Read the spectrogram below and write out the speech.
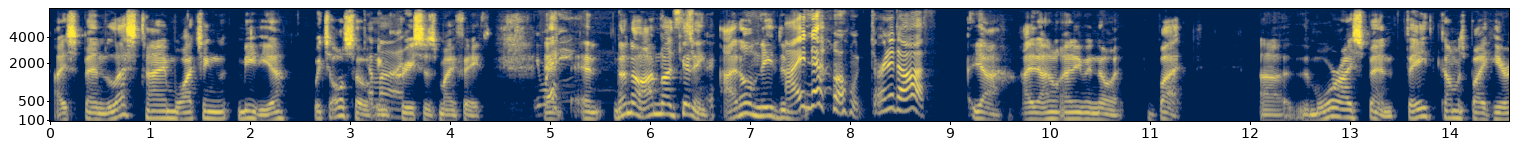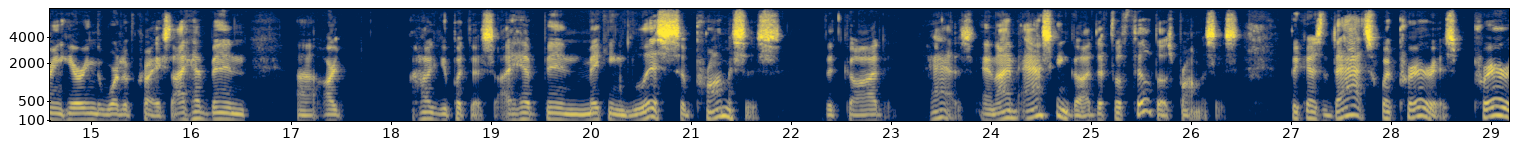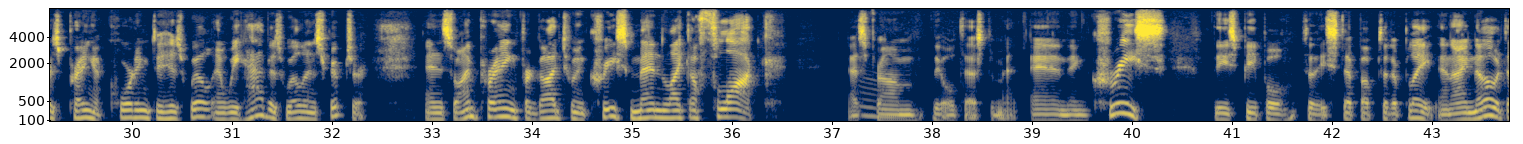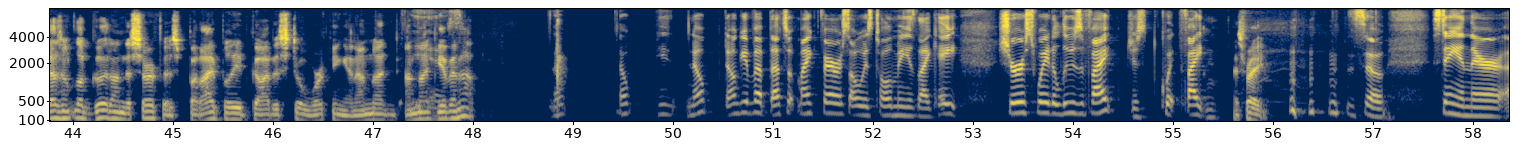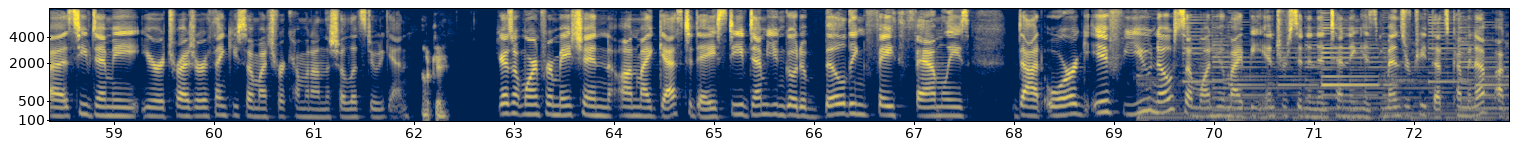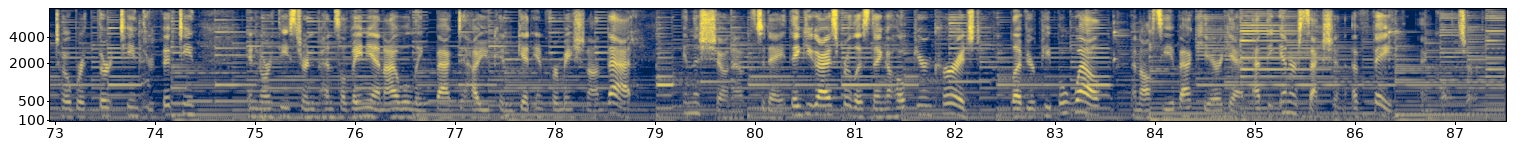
I spend less time watching media, which also Come on. increases my faith. You're And, right. and no, no, I'm not kidding. true. I don't need to. I know. Turn it off. yeah, I, I don't. I don't even know it. But uh, the more I spend, faith comes by hearing, hearing the word of Christ. I have been, uh, our, how do you put this? I have been making lists of promises that God has, and I'm asking God to fulfill those promises. Because that's what prayer is. Prayer is praying according to His will, and we have His will in Scripture. And so I'm praying for God to increase men like a flock. That's hmm. from the Old Testament. And increase these people so they step up to the plate. And I know it doesn't look good on the surface, but I believe God is still working and I'm not I'm He not is. giving up. He, nope. Don't give up. That's what Mike Farris always told me. He's like, hey, surest way to lose a fight, just quit fighting. That's right. So stay in there. Uh, Steve Demme, you're a treasure. Thank you so much for coming on the show. Let's do it again. Okay. you guys want more information on my guest today, Steve Demme, you can go to buildingfaithfamilies.org. If you know someone who might be interested in attending his men's retreat that's coming up October 13th through 15th in northeastern Pennsylvania, and I will link back to how you can get information on that in the show notes today. Thank you guys for listening. I hope you're encouraged. Love your people well, and I'll see you back here again at the intersection of faith and culture.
